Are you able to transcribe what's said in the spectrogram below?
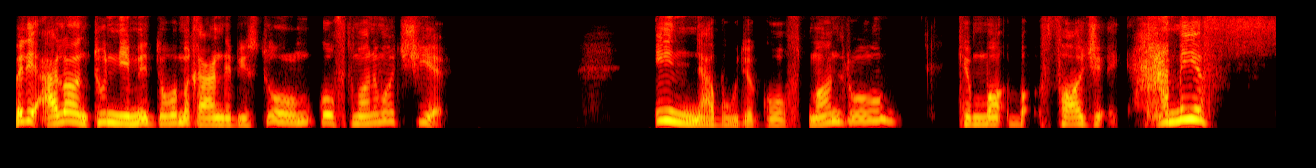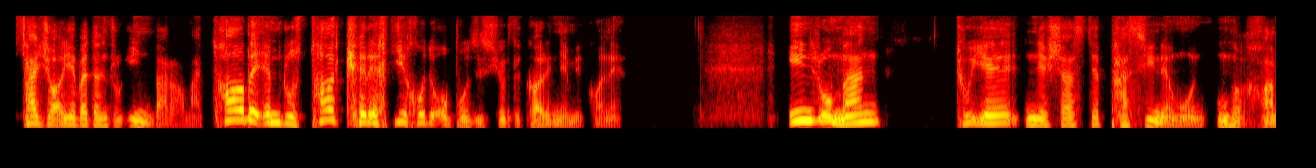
ولی الان تو نیمه دوم قرن بیستم گفتمان ما چیه؟ این نبود گفتمان رو که ما فاجعه همه فجایع بدن رو این برآمد تا به امروز تا کرختی خود اپوزیسیون که کاری نمی‌کنه. این رو من توی نشست پسینمون اون خواهم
